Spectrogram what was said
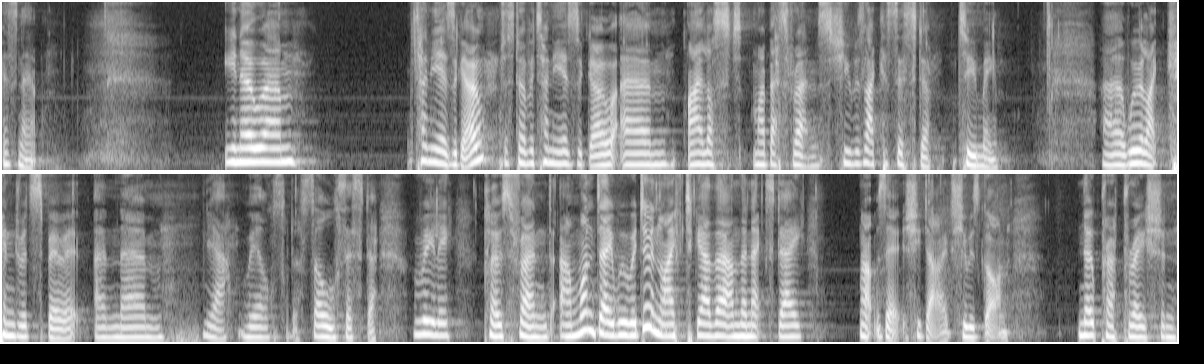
isn't it? You know, um, 10 years ago, just over 10 years ago, um, I lost my best friend. She was like a sister to me. Uh, we were like kindred spirit and, um, yeah, real sort of soul sister, really close friend. And one day we were doing life together, and the next day, that was it. She died. She was gone. No preparation,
